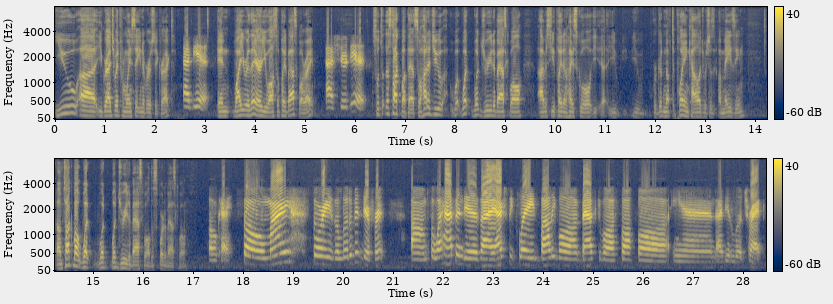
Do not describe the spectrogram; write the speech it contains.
You uh, you graduated from Wayne State University, correct? I did. And while you were there, you also played basketball, right? I sure did. So t- let's talk about that. So how did you? What, what what drew you to basketball? Obviously, you played in high school. You uh, you, you were good enough to play in college, which is amazing. Um, talk about what, what what drew you to basketball, the sport of basketball. Okay, so my story is a little bit different. Um, so what happened is I actually played volleyball, basketball, softball, and I did a little track.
